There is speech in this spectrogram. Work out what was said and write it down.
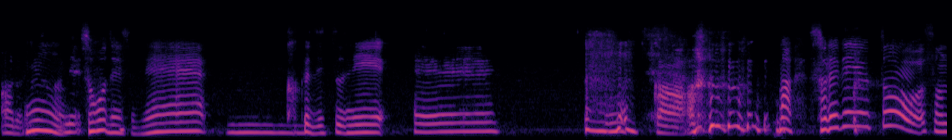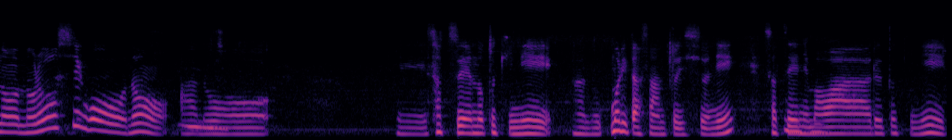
あるんですかうんね。そうですねうん確実に。へえ。そっか。まあそれで言うとその「のろし号の」あの、えー撮影の時にあの森田さんと一緒に撮影に回る時に、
